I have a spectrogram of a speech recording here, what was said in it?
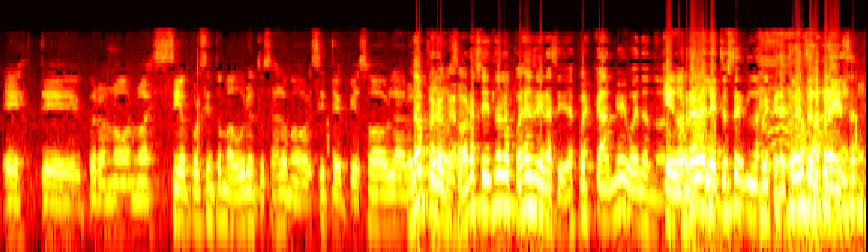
este, pero no, no es 100% maduro, entonces a lo mejor si te empiezo a hablar... No, pero mejor así no lo puedes decir así, después cambia y bueno, no, Quedó no revelé tus- los secretos de tu empresa.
